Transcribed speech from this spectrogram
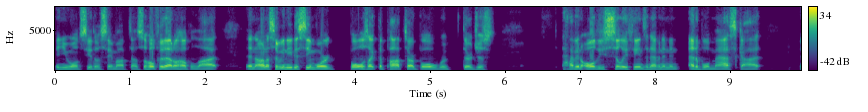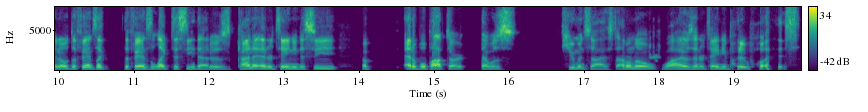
and you won't see those same opt outs. So hopefully that'll help a lot. And honestly, we need to see more bowls like the Pop Tart Bowl where they're just having all these silly things and having an edible mascot. You know, the fans like the fans like to see that. It was kind of entertaining to see a edible Pop Tart that was human sized. I don't know why it was entertaining, but it was.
